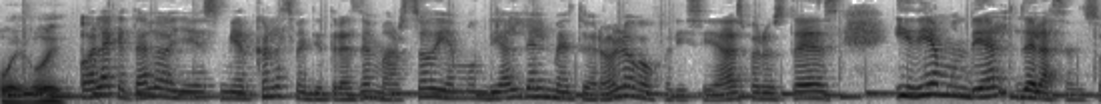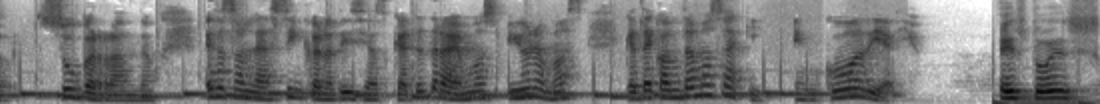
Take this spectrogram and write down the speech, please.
Hola, ¿qué tal? Hoy es miércoles 23 de marzo, Día Mundial del Meteorólogo. Felicidades para ustedes. Y Día Mundial del Ascensor. Súper random. Esas son las cinco noticias que te traemos y una más que te contamos aquí en Cuba Diario. Esto es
